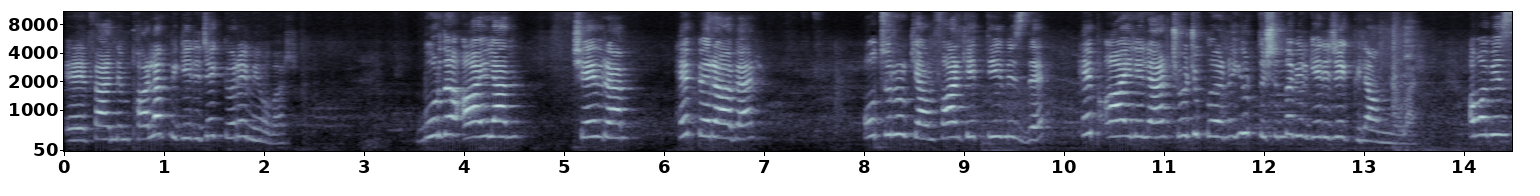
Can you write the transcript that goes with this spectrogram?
efendim parlak bir gelecek göremiyorlar. Burada ailem, çevrem hep beraber otururken fark ettiğimizde hep aileler çocuklarını yurt dışında bir gelecek planlıyorlar. Ama biz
